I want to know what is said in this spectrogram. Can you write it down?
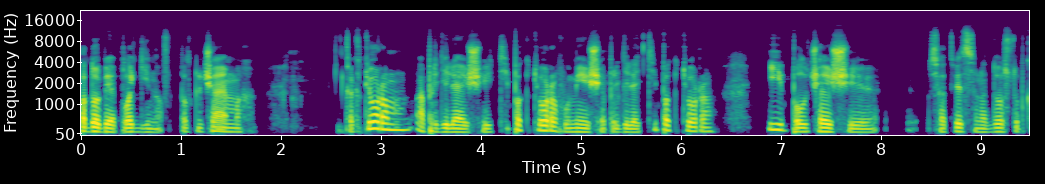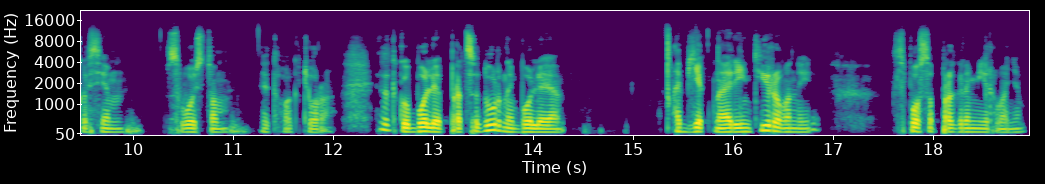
подобие плагинов, подключаемых к актерам, определяющие тип актеров, умеющие определять тип актера и получающие, соответственно, доступ ко всем свойствам этого актера. Это такой более процедурный, более объектно ориентированный способ программирования.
